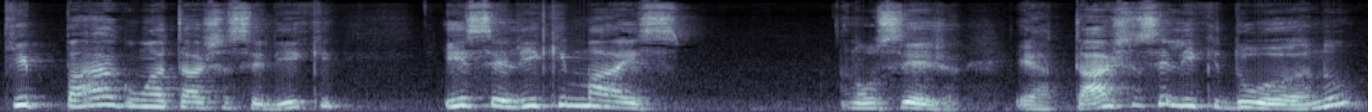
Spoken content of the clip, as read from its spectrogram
que pagam a taxa Selic e Selic mais. Ou seja, é a taxa Selic do ano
